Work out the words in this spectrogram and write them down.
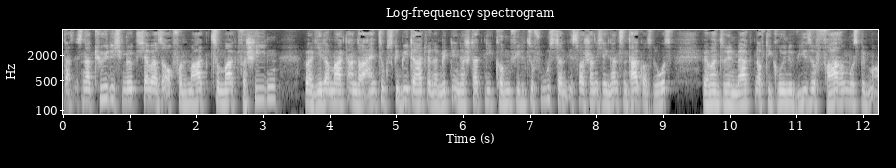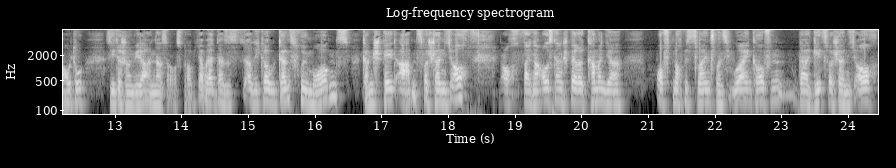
Das ist natürlich möglicherweise auch von Markt zu Markt verschieden, weil jeder Markt andere Einzugsgebiete hat. Wenn er mitten in der Stadt liegt, kommen viele zu Fuß, dann ist wahrscheinlich den ganzen Tag was los wenn man zu den Märkten auf die grüne Wiese fahren muss mit dem Auto, sieht das schon wieder anders aus, glaube ich. Aber das ist, also ich glaube, ganz früh morgens, ganz spät abends wahrscheinlich auch. Auch bei einer Ausgangssperre kann man ja oft noch bis 22 Uhr einkaufen. Da geht's wahrscheinlich auch.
